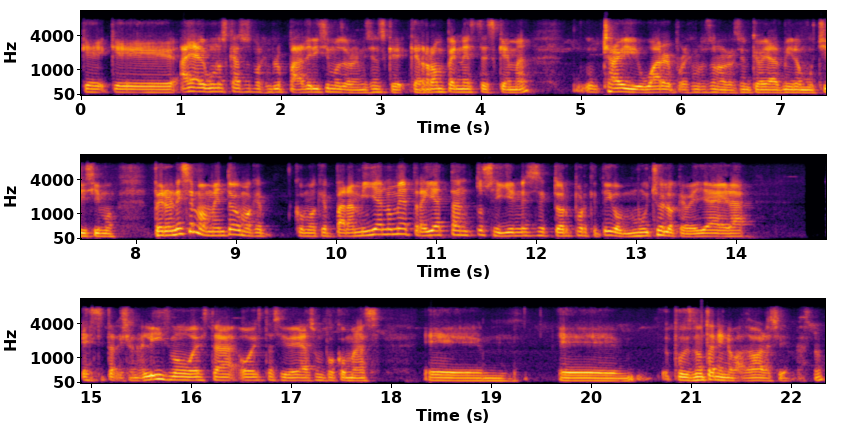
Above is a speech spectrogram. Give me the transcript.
que, que, hay algunos casos, por ejemplo, padrísimos de organizaciones que, que rompen este esquema. Charity Water, por ejemplo, es una organización que hoy admiro muchísimo, pero en ese momento como que, como que para mí ya no me atraía tanto seguir en ese sector porque te digo, mucho de lo que veía era este tradicionalismo o, esta, o estas ideas un poco más, eh, eh, pues no tan innovadoras y demás, ¿no?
